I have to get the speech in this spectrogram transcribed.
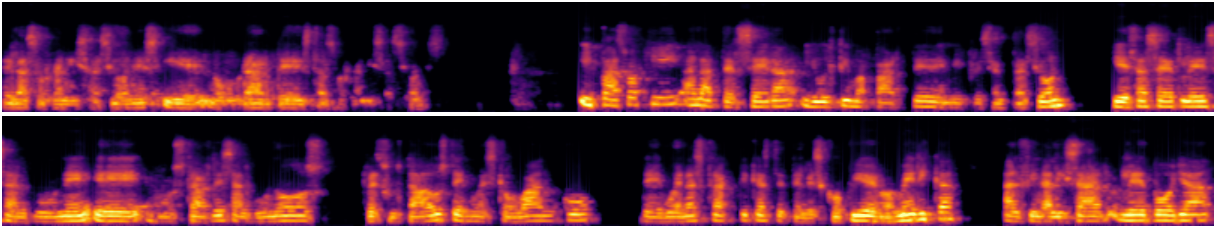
de las organizaciones y de lograr de estas organizaciones. Y paso aquí a la tercera y última parte de mi presentación y es hacerles algún, eh, mostrarles algunos resultados de nuestro banco de buenas prácticas de Telescopio Iberoamérica. Al finalizar les voy a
